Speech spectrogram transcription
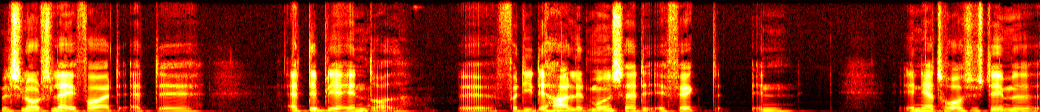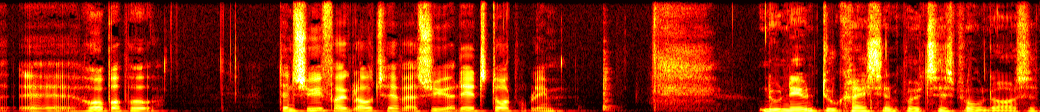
vil slå et slag for, at, at, øh, at det bliver ændret. Øh, fordi det har lidt modsatte effekt, end, end jeg tror, systemet øh, håber på. Den syge får ikke lov til at være syg, og det er et stort problem. Nu nævnte du, Christian, på et tidspunkt også,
